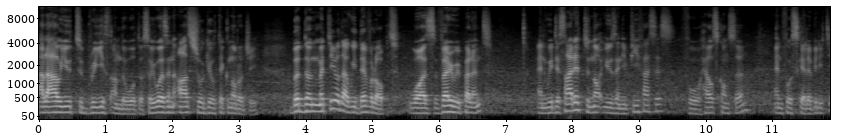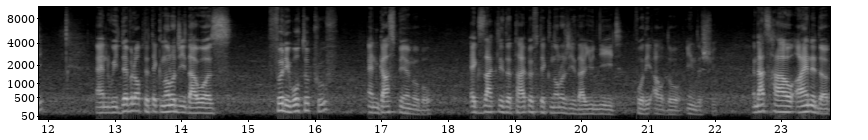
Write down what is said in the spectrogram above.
allow you to breathe underwater. So it was an artificial gill technology. But the material that we developed was very repellent, and we decided to not use any PFASs for health concern and for scalability. And we developed a technology that was fully waterproof and gas permeable, exactly the type of technology that you need for the outdoor industry. And that's how I ended up,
